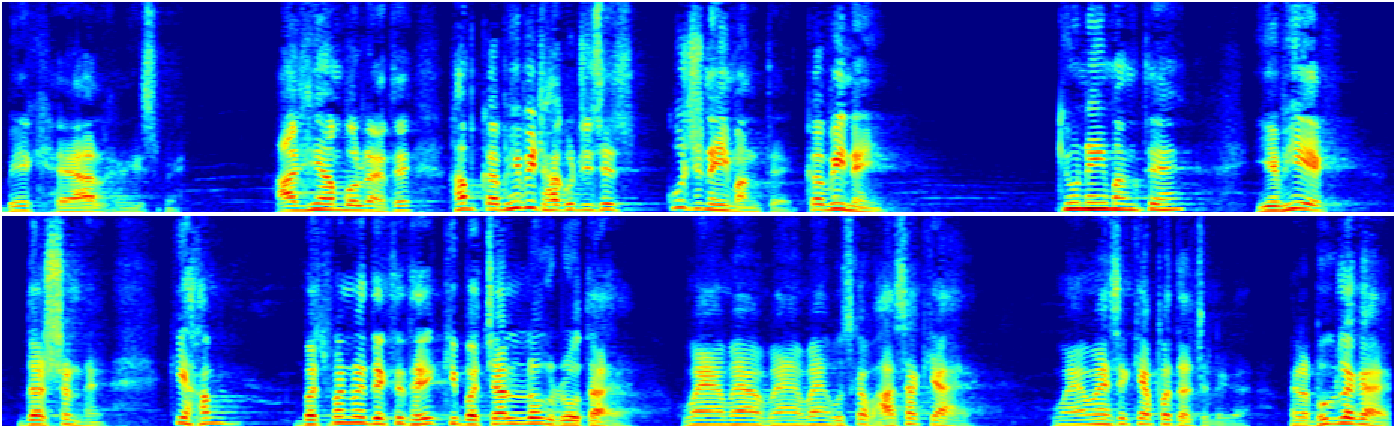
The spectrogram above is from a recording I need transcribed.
बेख्याल हैं इसमें। आज ही हम बोल रहे थे, हम कभी भी ठाकुर जी से कुछ नहीं मांगते हैं, कभी नहीं। क्यों नहीं मांगते हैं? ये भी एक दर्शन है कि हम बचपन में देखते थे कि बच्चा लोग रोता है। वह वह वह वह उसका भाषा क्या है? वह वह से क्या पता चलेगा? मेरा भूख लगा है,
